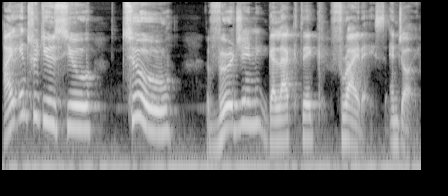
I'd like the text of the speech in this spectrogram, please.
I introduce you to Virgin Galactic Fridays. Enjoy.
